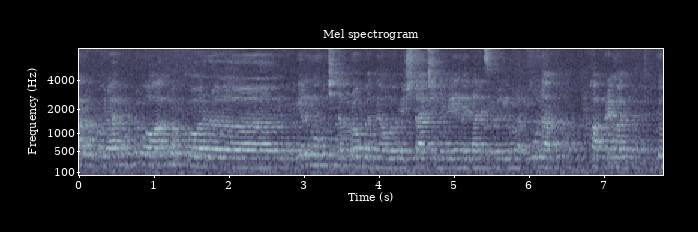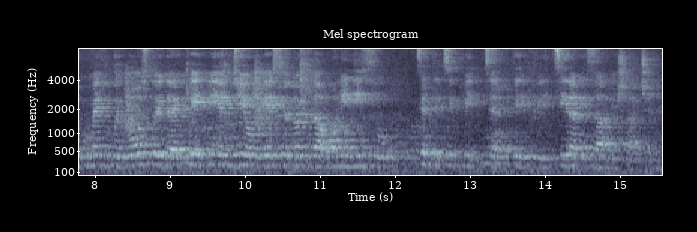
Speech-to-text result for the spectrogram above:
Agrokora. Ajmo prvo Agrokor, je li moguće da propadne ovo vještačenje vrijedno 11 milijuna kuna, pa prema dokumentu koji postoji da je KPMG obavijestio da oni nisu certificirani za vještačenje.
